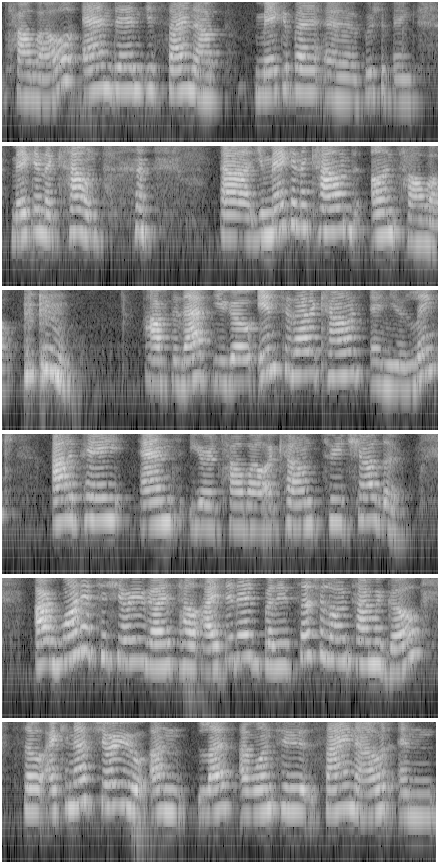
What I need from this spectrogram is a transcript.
Taobao and then you sign up, make a bank, uh, bank, make an account. uh, you make an account on Taobao. After that, you go into that account and you link Alipay and your Taobao account to each other. I wanted to show you guys how I did it, but it's such a long time ago, so I cannot show you unless I want to sign out and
